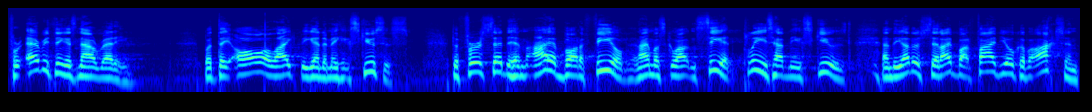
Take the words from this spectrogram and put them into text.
for everything is now ready. But they all alike began to make excuses. The first said to him, I have bought a field, and I must go out and see it. Please have me excused. And the other said, I bought five yoke of oxen,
